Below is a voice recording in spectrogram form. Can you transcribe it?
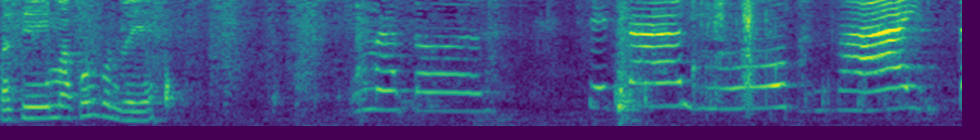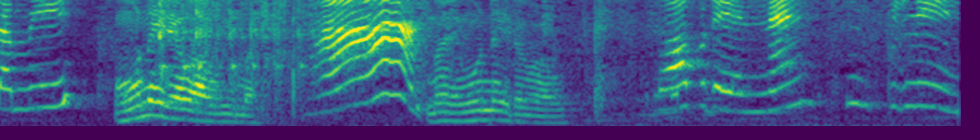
પછી એમાં કોણ કોણ રહીએ? હું નહીં રહેવા આવું એમાં. હા. નહીં હું નહીં રહેવા આવું. તો આપણે નાઇન્થ પ્લેન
